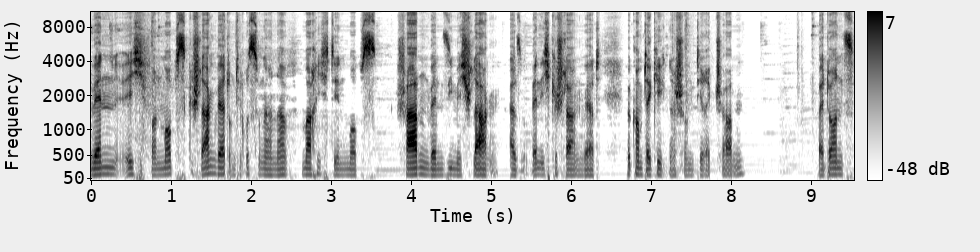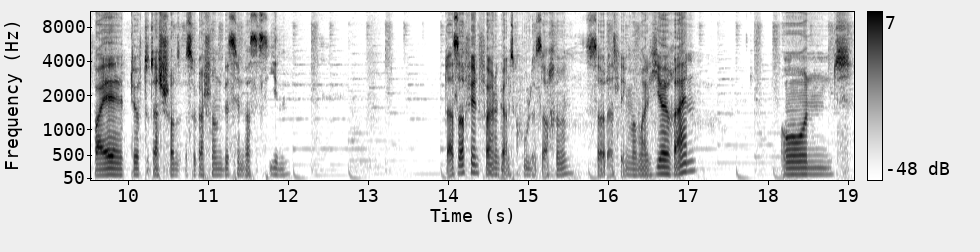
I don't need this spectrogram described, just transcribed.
wenn ich von Mobs geschlagen werde und die Rüstung an habe, mache ich den Mobs Schaden, wenn sie mich schlagen. Also, wenn ich geschlagen werde, bekommt der Gegner schon direkt Schaden. Bei Dorn 2 dürfte das schon sogar schon ein bisschen was ziehen. Das ist auf jeden Fall eine ganz coole Sache. So, das legen wir mal hier rein. Und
